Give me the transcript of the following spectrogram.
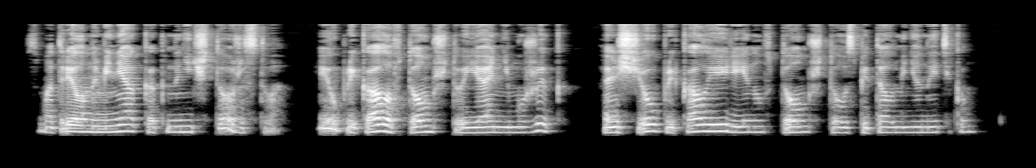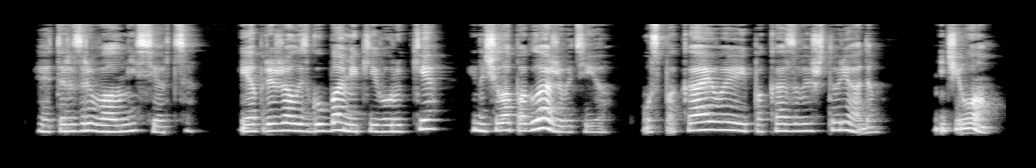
смотрела на меня как на ничтожество и упрекала в том, что я не мужик. А еще упрекала Ирину в том, что воспитал меня нытиком. Это разрывало мне сердце. Я прижалась губами к его руке и начала поглаживать ее, успокаивая и показывая, что рядом. Ничего,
